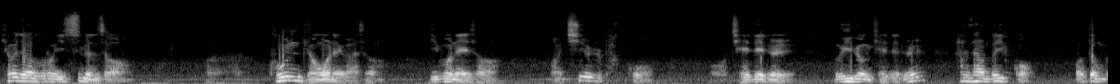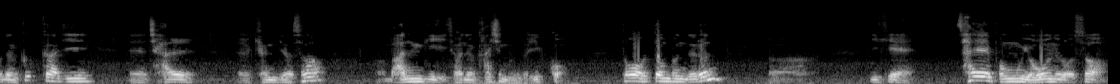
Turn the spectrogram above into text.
현역으로 있으면서 어, 군 병원에 가서 입원해서 어, 치료를 받고 어, 제대를 의병 제대를 한 사람도 있고 어떤 분들은 끝까지 에, 잘 에, 견뎌서 어, 만기 전역하신 분도 있고 또 어떤 분들은 어, 이게 사회복무 요원으로서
